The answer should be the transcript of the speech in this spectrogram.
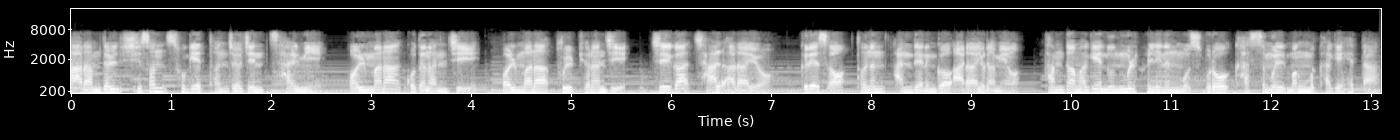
사람들 시선 속에 던져진 삶이 얼마나 고단한지, 얼마나 불편한지 제가 잘 알아요. 그래서 더는 안 되는 거 알아요라며 담담하게 눈물 흘리는 모습으로 가슴을 먹먹하게 했다.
